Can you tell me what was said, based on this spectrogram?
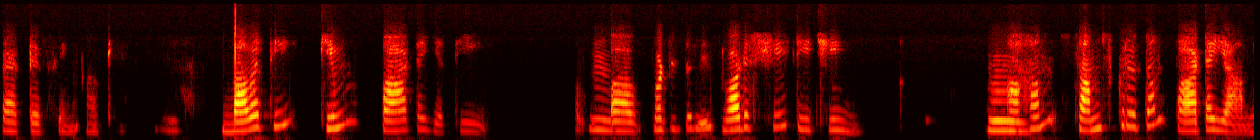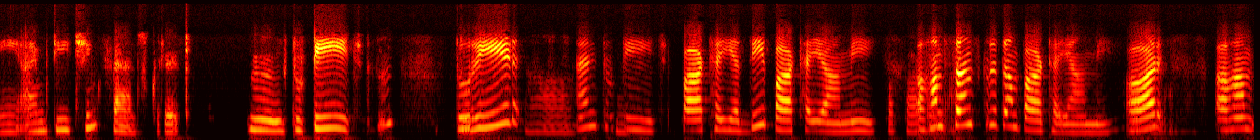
प्राक्टिसिङ्ग् ओके भवती किं पाठयति? What is what is she teaching अहं संस्कृतं पाठयामि. I am teaching Sanskrit to teach to read and to teach पाठयति पाठयामि अहं संस्कृतं पाठयामि और् अहं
